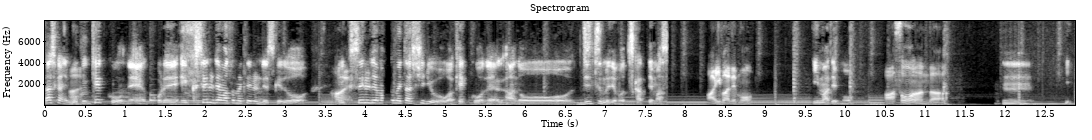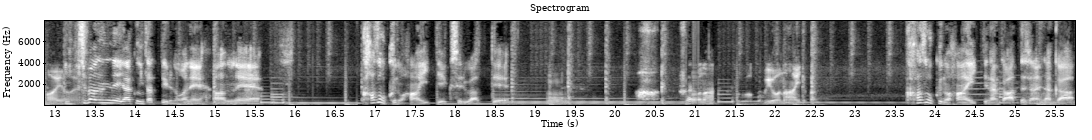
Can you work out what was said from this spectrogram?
確かに僕結構ね、これ、エクセルでまとめてるんですけど、エはいク。セルでまとめた資料が結構ね、あのー実務でも使ってます。あ、今でも？今でも。あ、そうなんだ。うん。いはいはい。一番ね、役に立っているのがね、あのね、家族の範囲ってエクセルがあって、うん。あ不要な範囲不要な範囲とか。家族の範囲ってなんかあったじゃない？なんか、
